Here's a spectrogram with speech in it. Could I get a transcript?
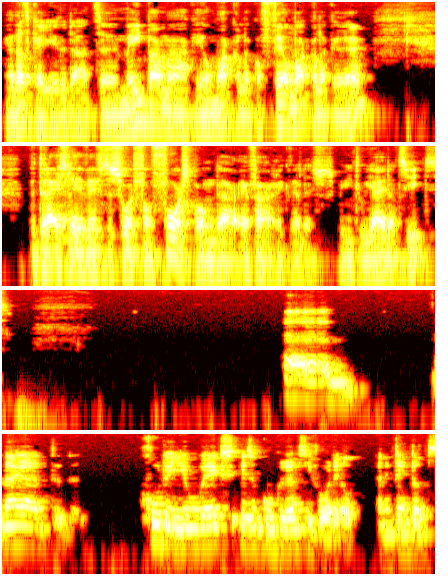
Ja, dat kan je inderdaad uh, meetbaar maken, heel makkelijk, of veel makkelijker. Hè? Bedrijfsleven heeft een soort van voorsprong daar, ervaar ik wel eens. Ik weet niet hoe jij dat ziet. Uh, nou ja, goede UX is een concurrentievoordeel. En ik denk dat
